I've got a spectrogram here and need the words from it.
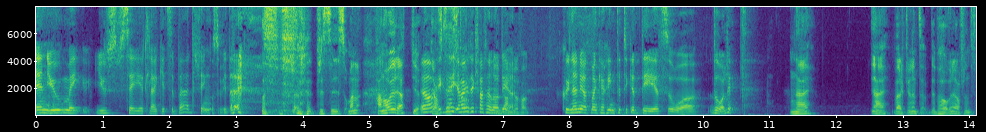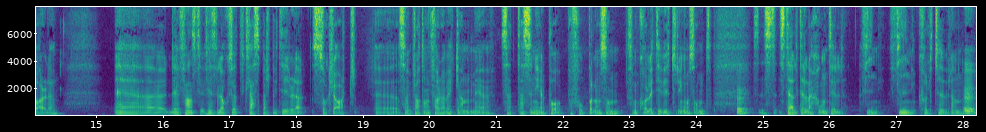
and you, make, you say it like it's a bad thing och så vidare. Precis, men han har ju rätt ju. Ja, exakt. ofta. Ja, det är klart han har Ibland det. i alla fall. Skillnaden är att man kanske inte tycker att det är så dåligt. Nej, nej, verkligen inte. Det behöver i alla fall inte vara det. Eh, det fanns, finns väl också ett klassperspektiv i det där, såklart. Eh, som vi pratade om förra veckan med att sätta sig ner på, på fotbollen som, som kollektiv yttring och sånt. S- Ställt i relation till fin, finkulturen.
